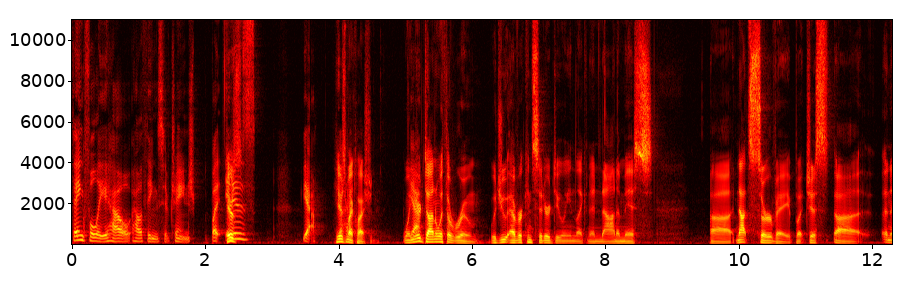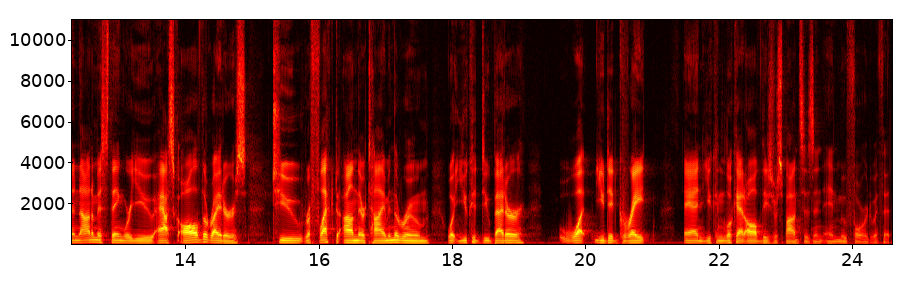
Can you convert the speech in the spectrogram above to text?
thankfully, how how things have changed. But it Here's- is, yeah, Here's my question: When Yeah. you're done with a room, would you ever consider doing like an anonymous, uh, not survey, but just uh, an anonymous thing where you ask all of the writers to reflect on their time in the room, what you could do better, what you did great, and you can look at all of these responses and, and move forward with it.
